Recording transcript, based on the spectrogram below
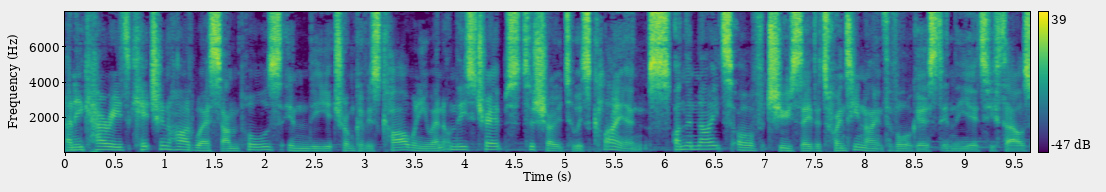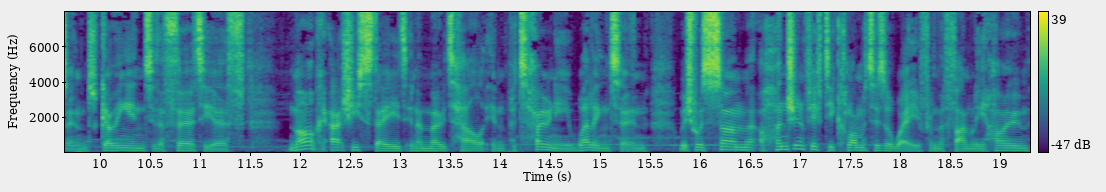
and he carried kitchen hardware samples in the trunk of his car when he went on these trips to show to his clients. On the night of Tuesday, the 29th of August in the year 2000, going into the 30th, Mark actually stayed in a motel in Petone, Wellington, which was some 150 kilometres away from the family home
